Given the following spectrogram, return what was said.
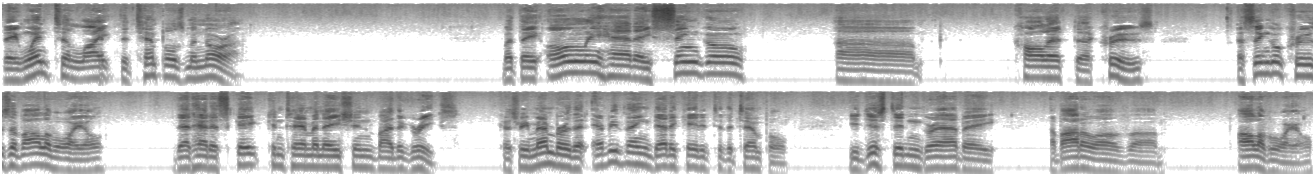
They went to light the temple's menorah, but they only had a single, uh, call it uh, cruse, a single cruse of olive oil that had escaped contamination by the Greeks. Because remember that everything dedicated to the temple, you just didn't grab a, a bottle of uh, olive oil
